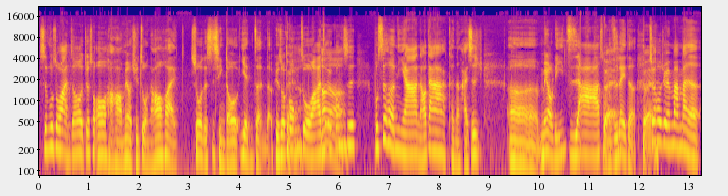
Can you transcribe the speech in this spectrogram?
师傅说完之后，就说，哦，好好，没有去做，然后后来所有的事情都验证了，比如说工作啊，啊这个公司不适合你啊，然后大家可能还是呃没有离职啊什么之类的，对，最后就会慢慢的。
